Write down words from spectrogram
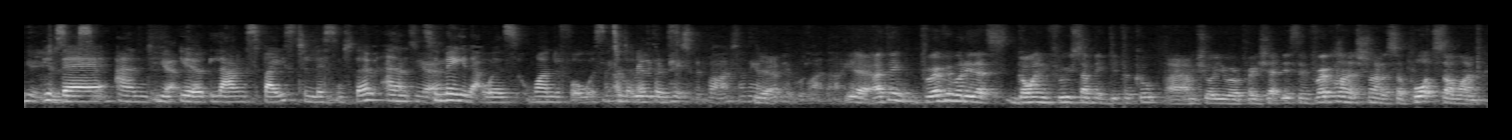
Yeah, you you're there listen. and Yeah. you're allowing space to listen to them. And yeah. to me that was wonderful. Was That's I a really good piece of advice. I think a lot of people would like that. Yeah, I think for everybody that's going through something difficult, I- I'm sure you appreciate this, and for everyone that's trying to support someone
